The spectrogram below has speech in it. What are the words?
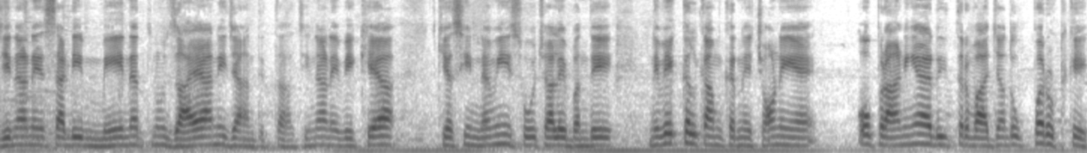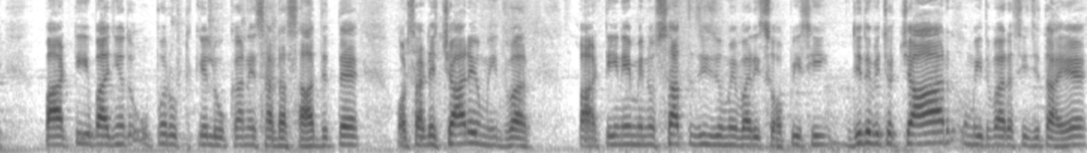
ਜਿਨ੍ਹਾਂ ਨੇ ਸਾਡੀ ਮਿਹਨਤ ਨੂੰ ਜ਼ਾਇਆ ਨਹੀਂ ਜਾਣ ਦਿੱਤਾ, ਜਿਨ੍ਹਾਂ ਨੇ ਵੇਖਿਆ ਕਿ ਅਸੀਂ ਨਵੀਂ ਸੋਚ ਵਾਲੇ ਬੰਦੇ ਨਿਵੇਕਲ ਕੰਮ ਕਰਨੇ ਚਾਹੁੰਦੇ ਆ ਉਹ ਪੁਰਾਣੀਆਂ ਰੀਤ ਰਿਵਾਜਾਂ ਤੋਂ ਉੱਪਰ ਉੱਠ ਕੇ ਪਾਰਟੀ ਬਾਜ਼ੀਆਂ ਤੋਂ ਉੱਪਰ ਉੱਠ ਕੇ ਲੋਕਾਂ ਨੇ ਸਾਡਾ ਸਾਥ ਦਿੱਤਾ ਹੈ ਔਰ ਸਾਡੇ ਚਾਰੇ ਉਮੀਦਵਾਰ ਪਾਰਟੀ ਨੇ ਮੈਨੂੰ 7 ਦੀ ਜ਼ਿੰਮੇਵਾਰੀ ਸੌਂਪੀ ਸੀ, ਜਿਹਦੇ ਵਿੱਚੋਂ 4 ਉਮੀਦਵਾਰ ਅਸੀਂ ਜਿਤਾਏ ਹੈ।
